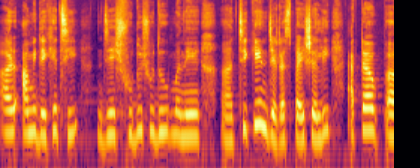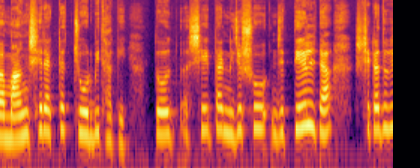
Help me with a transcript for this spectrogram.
আর আমি দেখেছি যে শুধু শুধু মানে চিকেন যেটা স্পেশালি একটা মাংসের একটা চর্বি থাকে। তো সে তার নিজস্ব যে তেলটা, সেটা যদি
